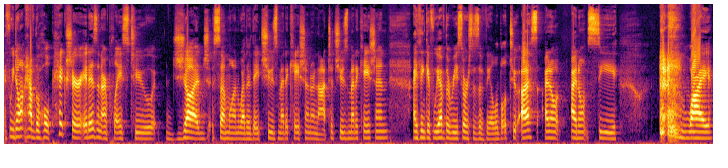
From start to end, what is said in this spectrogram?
if we don't have the whole picture, it isn't our place to judge someone whether they choose medication or not to choose medication. I think if we have the resources available to us, I don't I don't see why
